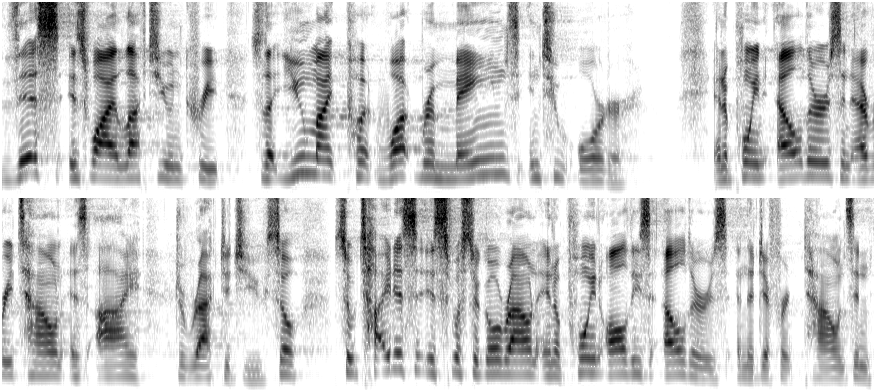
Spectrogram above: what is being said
This is why I left you in Crete, so that you might put what remains into order and appoint elders in every town as I directed you. So, so Titus is supposed to go around and appoint all these elders in the different towns, and,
